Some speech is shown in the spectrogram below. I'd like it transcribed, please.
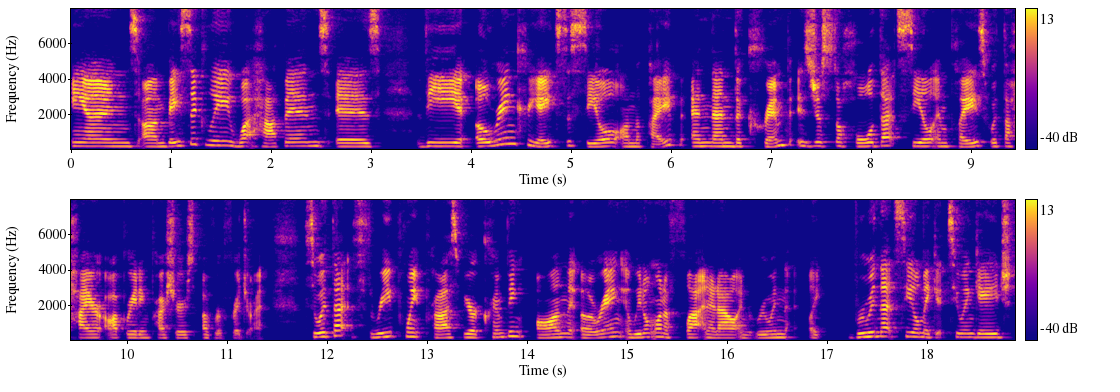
And um, basically, what happens is the O ring creates the seal on the pipe, and then the crimp is just to hold that seal in place with the higher operating pressures of refrigerant. So, with that three point press, we are crimping on the O ring, and we don't want to flatten it out and ruin like ruin that seal, make it too engaged,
